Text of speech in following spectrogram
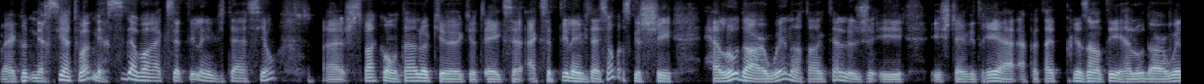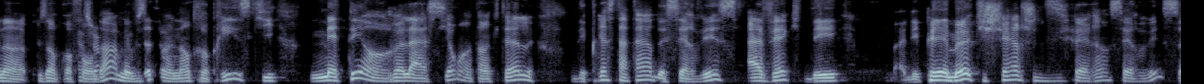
Ben, écoute, merci à toi. Merci d'avoir accepté l'invitation. Euh, je suis super content là, que, tu aies accepté l'invitation parce que chez Hello Darwin, en tant que tel, et, je t'inviterai à, peut-être présenter Hello Darwin en, plus en profondeur, mais vous êtes une entreprise qui mettait en relation en tant que tel des prestataires de services avec des, ben, des PME qui cherchent différents services.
